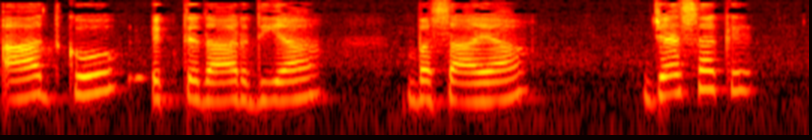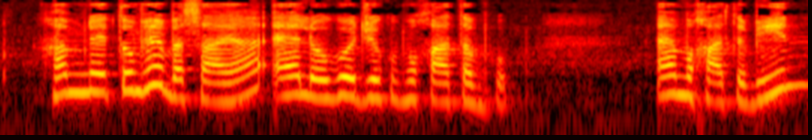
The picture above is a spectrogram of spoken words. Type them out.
عاد کو اقتدار دیا، بسایا، جیسا کہ ہم نے تمہیں بسایا، اے لوگو جو مخاطب ہو۔ اے مخاطبین،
